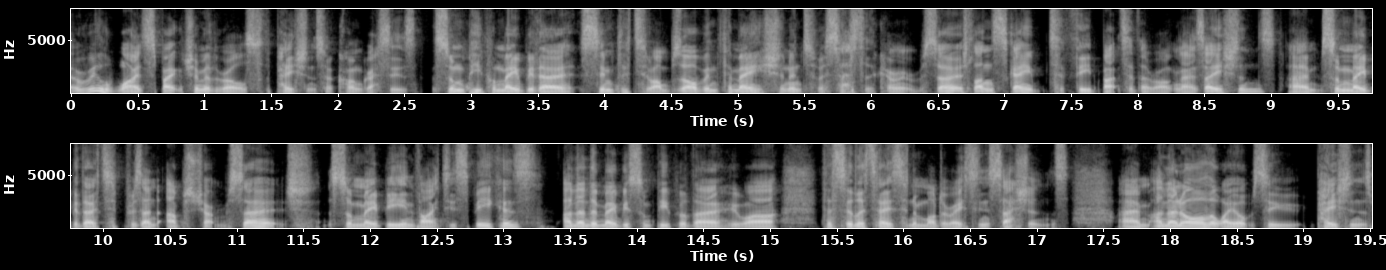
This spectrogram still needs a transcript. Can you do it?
a real wide spectrum of the roles for the patients at congresses. Some people may be there simply to absorb information and to assess the current research landscape to feed back to their organisations. Um, some may be there to present abstract research. Some may be invited speakers. And then there may be some people there who are facilitating and moderating sessions. Um, and then all the way up to patients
